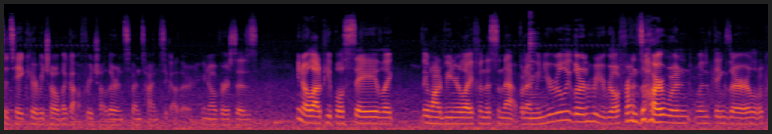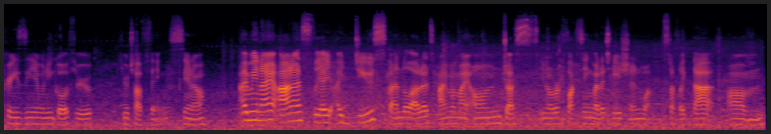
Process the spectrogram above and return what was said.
to take care of each other look out for each other and spend time together you know versus you know a lot of people say like they want to be in your life and this and that but i mean you really learn who your real friends are when when things are a little crazy and when you go through through tough things you know I mean, I honestly, I, I do spend a lot of time on my own, just you know, reflecting, meditation, what, stuff like that. Um,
